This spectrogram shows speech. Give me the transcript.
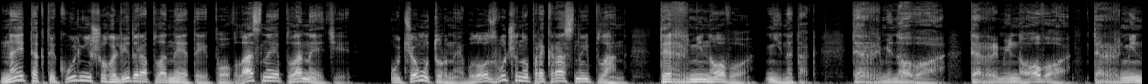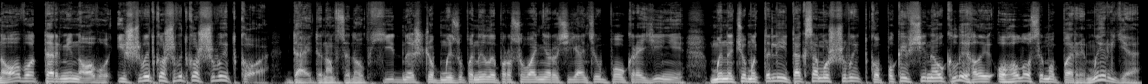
найтактикульнішого лідера планети по власне планеті. У цьому турне було озвучено прекрасний план. Терміново, ні, не так. Терміново, терміново, терміново, терміново і швидко, швидко, швидко. Дайте нам все необхідне, щоб ми зупинили просування росіянців по Україні. Ми на цьому тлі так само швидко, поки всі не оклигали, оголосимо перемир'я,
